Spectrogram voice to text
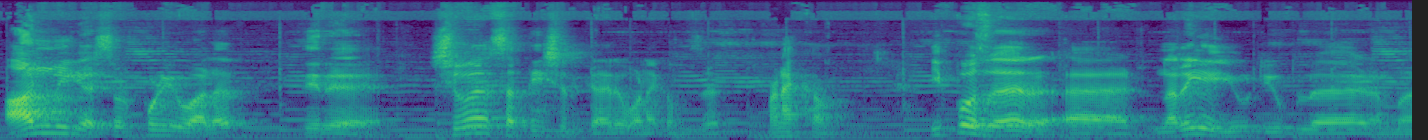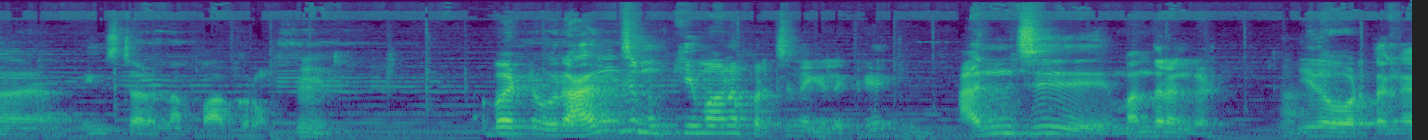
ஆன்மீக சொற்பொழிவாளர் திரு சிவ சதீஷ் இருக்காரு. வணக்கம் சார். வணக்கம். இப்போ சார் நிறைய யூடியூப்ல நம்ம இன்ஸ்டால எல்லாம் பார்க்குறோம். பட் ஒரு அஞ்சு முக்கியமான பிரச்சனைகளுக்கு அஞ்சு மந்திரங்கள். இதை ஒருத்தங்க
